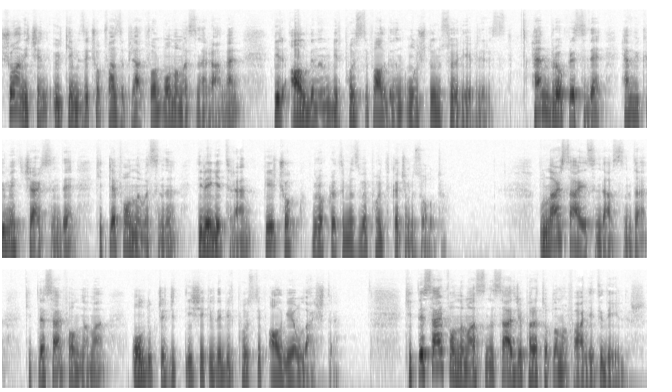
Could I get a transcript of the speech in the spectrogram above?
Şu an için ülkemizde çok fazla platform olmamasına rağmen bir algının, bir pozitif algının oluştuğunu söyleyebiliriz. Hem bürokraside hem hükümet içerisinde kitle fonlamasını dile getiren birçok bürokratımız ve politikacımız oldu. Bunlar sayesinde aslında kitlesel fonlama oldukça ciddi şekilde bir pozitif algıya ulaştı. Kitlesel fonlama aslında sadece para toplama faaliyeti değildir.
